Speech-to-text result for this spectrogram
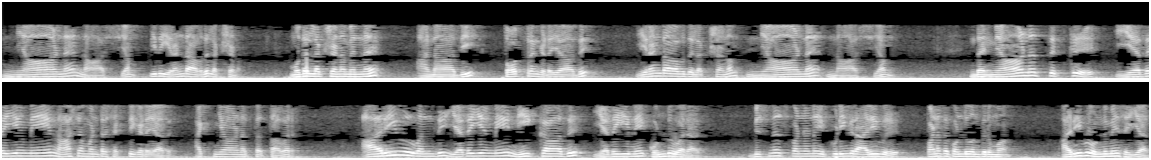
ஞான நாசியம் இது இரண்டாவது லட்சணம். முதல் லட்சணம் என்ன? அனாதி தோற்றம் கிடையாது. இரண்டாவது லட்சணம் ஞான நாசியம் இந்த ஞானத்திற்கு எதையுமே நாசம் பண்ற சக்தி கிடையாது. அஜானத்தை தவிர அறிவு வந்து எதையுமே நீக்காது எதையுமே கொண்டு வராது. பிசினஸ் பண்ணணும் இப்படிங்கிற அறிவு பணத்தை கொண்டு வந்துருமா? அறிவு ஒண்ணுமே செய்யாது.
